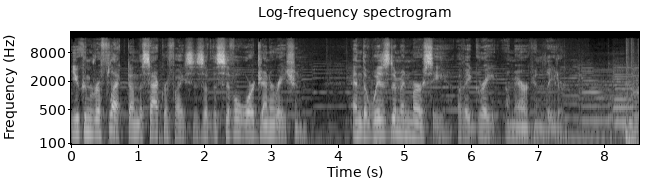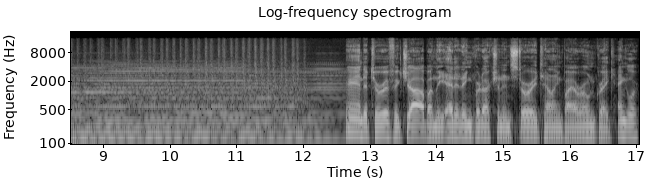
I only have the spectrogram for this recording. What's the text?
you can reflect on the sacrifices of the Civil War generation and the wisdom and mercy of a great American leader. And a terrific job on the editing, production, and storytelling by our own Greg Hengler.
